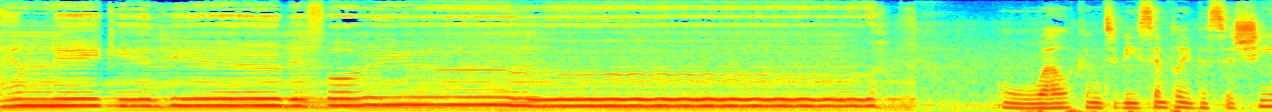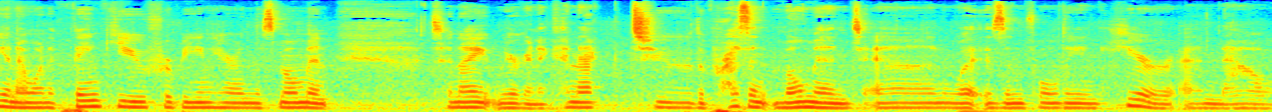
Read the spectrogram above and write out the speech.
I am naked here before you. Welcome to Be Simply. This is she, and I want to thank you for being here in this moment. Tonight, we are going to connect to the present moment and what is unfolding here and now.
